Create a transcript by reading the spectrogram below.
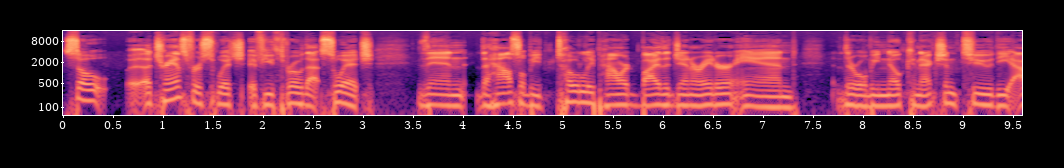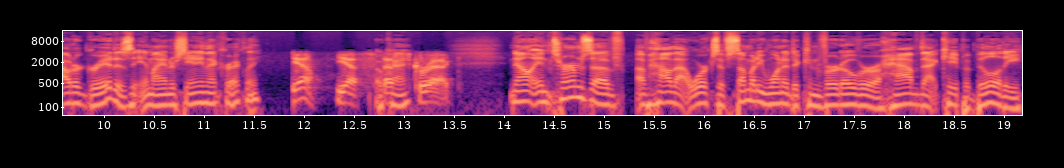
So a transfer switch, if you throw that switch, then the house will be totally powered by the generator and there will be no connection to the outer grid. Is am I understanding that correctly? Yeah, yes, okay. that's correct. Now, in terms of, of how that works, if somebody wanted to convert over or have that capability,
